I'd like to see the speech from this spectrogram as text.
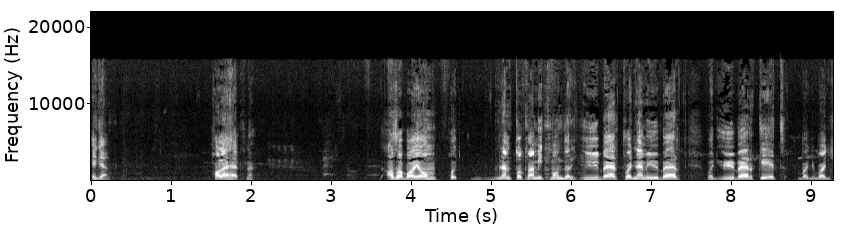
Igen. Ha lehetne. Az a bajom, hogy nem tudok már mit mondani. Übert, vagy nem Übert, vagy Überkét, vagy, vagy...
